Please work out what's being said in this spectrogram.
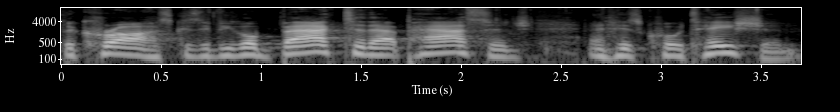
the cross? Because if you go back to that passage and his quotation,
